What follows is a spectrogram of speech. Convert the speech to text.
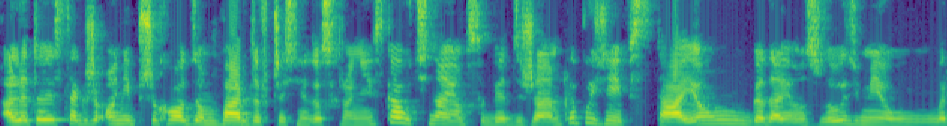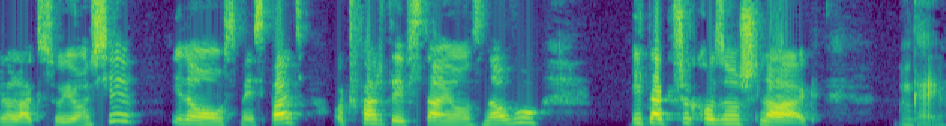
ale to jest tak, że oni przychodzą bardzo wcześnie do schroniska, ucinają sobie drzemkę, później wstają, gadają z ludźmi, relaksują się, idą o ósmej spać, o czwartej wstają znowu i tak przechodzą szlak. Okay.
